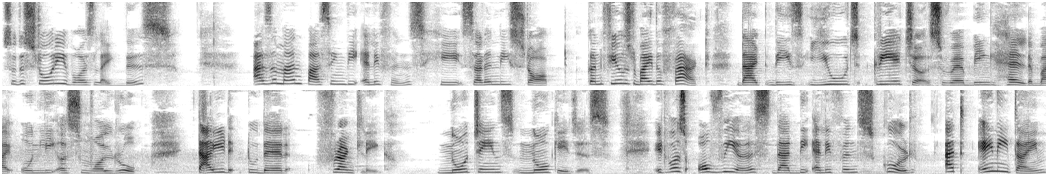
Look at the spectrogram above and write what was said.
So the story was like this As a man passing the elephants, he suddenly stopped, confused by the fact that these huge creatures were being held by only a small rope tied to their front leg. No chains, no cages. It was obvious that the elephants could at any time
